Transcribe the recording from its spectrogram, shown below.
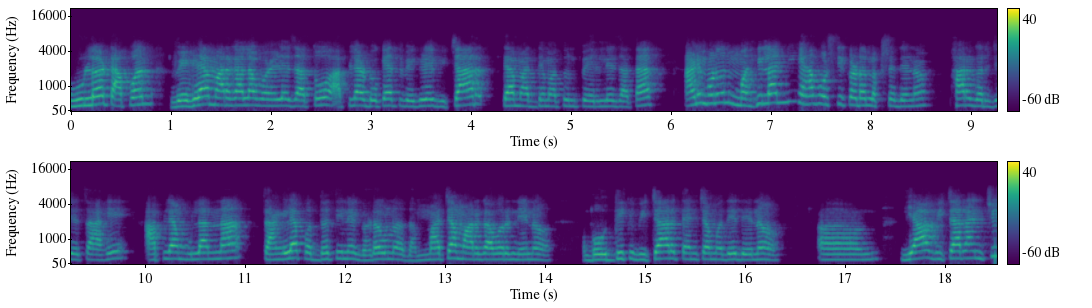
उलट आपण वेगळ्या मार्गाला वळले जातो आपल्या डोक्यात वेगळे विचार त्या माध्यमातून पेरले जातात. आणि म्हणून महिलांनी ह्या गोष्टीकडे लक्ष देणं फार गरजेचं आहे. आपल्या मुलांना चांगल्या पद्धतीने घडवणं धम्माच्या मार्गावर नेणं बौद्धिक विचार त्यांच्यामध्ये देणं या विचारांची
